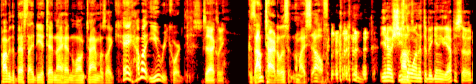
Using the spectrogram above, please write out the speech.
probably the best idea Ted and I had in a long time. Was like, hey, how about you record these? Exactly. Because I'm tired of listening to myself. You know, she's Honest- the one at the beginning of the episode,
